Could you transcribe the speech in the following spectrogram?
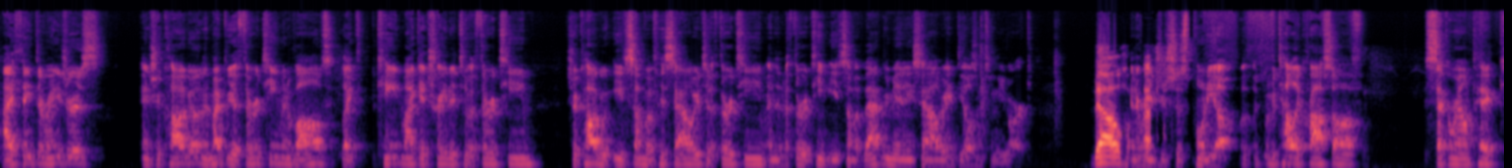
I think the Rangers and Chicago, there might be a third team involved. Like Kane might get traded to a third team. Chicago eats some of his salary to the third team, and then the third team eats some of that remaining salary and deals him to New York. No, and the Rangers just pony up. Vitaly Kravtsov, second round pick,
